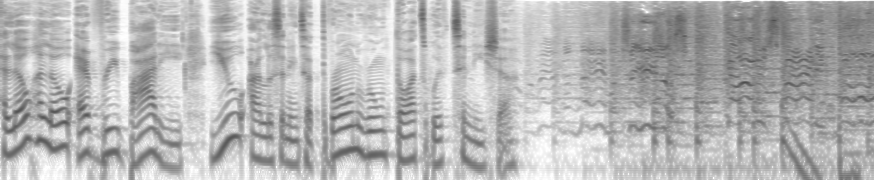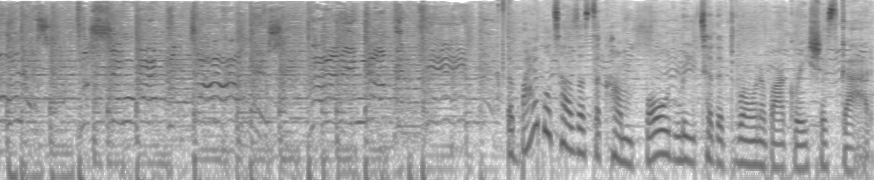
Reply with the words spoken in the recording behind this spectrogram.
Hello, hello, everybody. You are listening to Throne Room Thoughts with Tenesha. The Bible tells us to come boldly to the throne of our gracious God.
